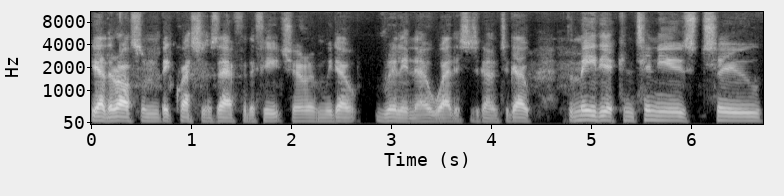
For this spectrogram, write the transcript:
yeah there are some big questions there for the future and we don't really know where this is going to go the media continues to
